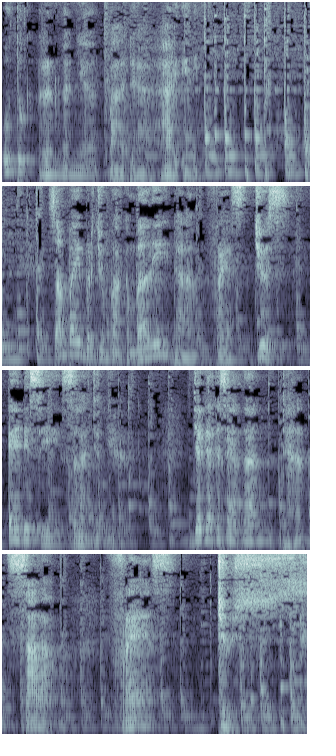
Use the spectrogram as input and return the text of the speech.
untuk renungannya pada hari ini. Sampai berjumpa kembali dalam Fresh Juice edisi selanjutnya. Jaga kesehatan dan salam Fresh Juice.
